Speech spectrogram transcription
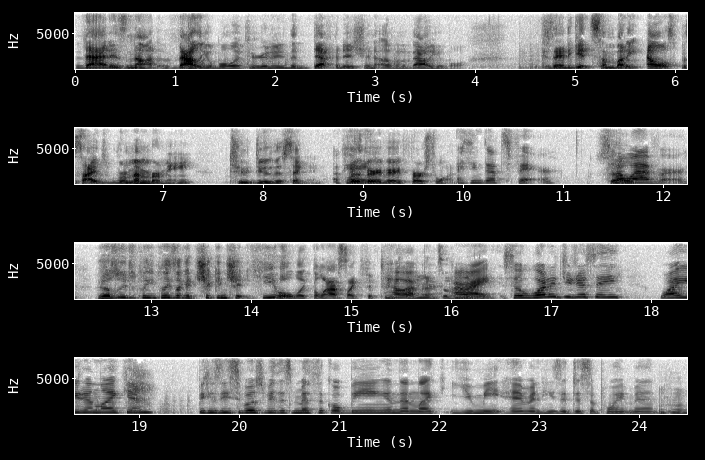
That is not valuable if you're going to do the definition of a valuable. Because they had to get somebody else besides Remember Me to do the singing for the very, very first one. I think that's fair. So, However, he also just play, he plays like a chicken shit heel like the last like 15, 20 minutes of the all movie. right. So what did you just say? Why you didn't like him? Because he's supposed to be this mythical being, and then like you meet him, and he's a disappointment. hmm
